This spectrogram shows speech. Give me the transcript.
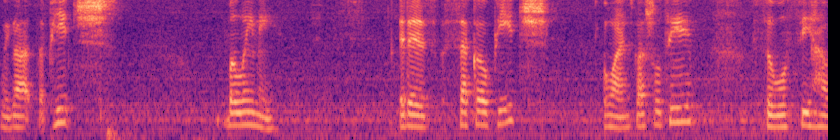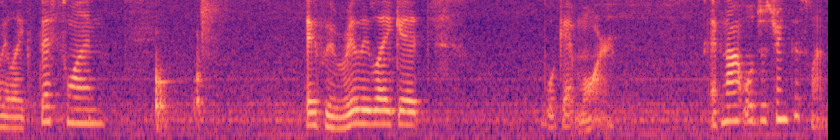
we got the peach Bellini. It is Secco Peach, a wine specialty. So we'll see how we like this one. If we really like it, we'll get more. If not, we'll just drink this one.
